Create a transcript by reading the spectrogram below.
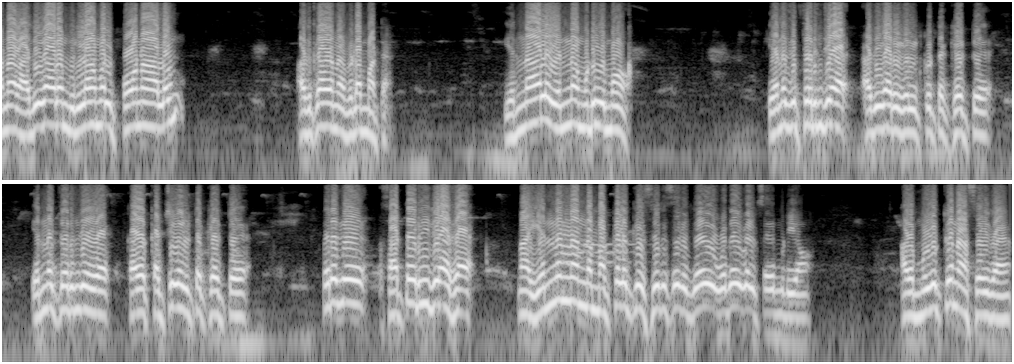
ஆனால் அதிகாரம் இல்லாமல் போனாலும் அதுக்காக நான் விட மாட்டேன். என்னால என்ன முடியுமோ எனக்கு தெரிஞ்ச அதிகாரிகள்கிட்ட கேட்டு என்ன தெரிஞ்ச க- கட்சிகள்கிட்ட கேட்டு பிறகு சட்ட ரீதியாக நான் என்னென்ன அந்த மக்களுக்கு சிறு சிறு உதவிகள் செய்ய முடியும் அதை முழுக்க நான் செய்வேன்.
